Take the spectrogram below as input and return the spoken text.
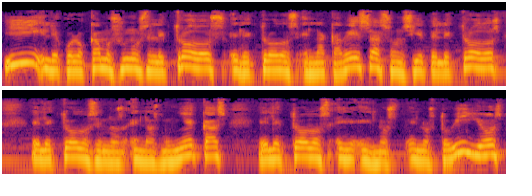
y le colocamos unos electrodos, electrodos en la cabeza, son siete electrodos, electrodos en, los, en las muñecas, electrodos en, los, en los tobillos,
